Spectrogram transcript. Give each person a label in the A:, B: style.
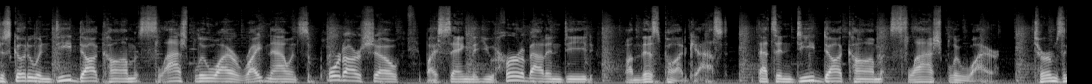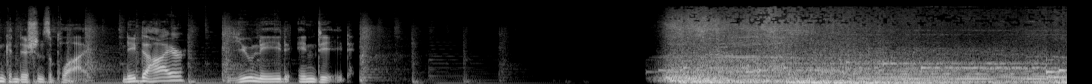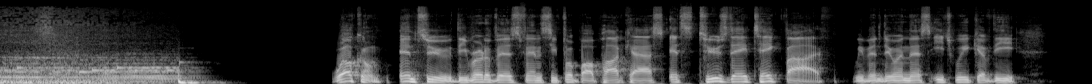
A: Just go to Indeed.com slash BlueWire right now and support our show by saying that you heard about Indeed on this podcast. That's Indeed.com slash BlueWire. Terms and conditions apply. Need to hire? You need Indeed.
B: Welcome into the RotoViz Fantasy Football Podcast. It's Tuesday, take five. We've been doing this each week of the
